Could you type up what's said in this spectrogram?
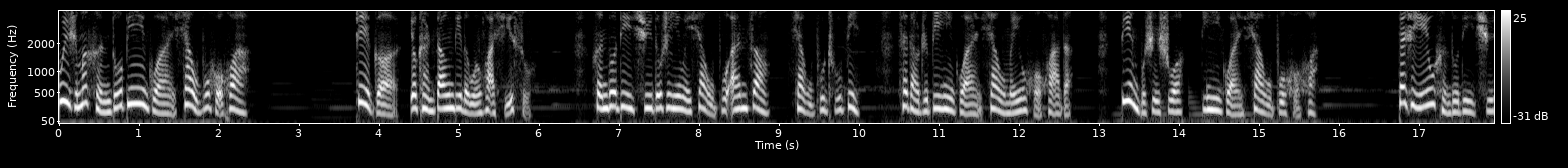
为什么很多殡仪馆下午不火化？这个要看当地的文化习俗，很多地区都是因为下午不安葬、下午不出殡，才导致殡仪馆下午没有火化的，并不是说殡仪馆下午不火化。但是也有很多地区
